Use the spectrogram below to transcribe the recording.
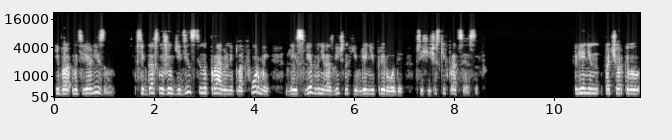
ибо материализм всегда служил единственно правильной платформой для исследования различных явлений природы, психических процессов. Ленин подчеркивал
